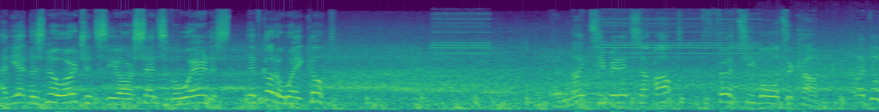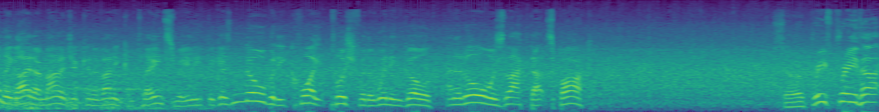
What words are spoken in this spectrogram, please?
and yet there's no urgency or sense of awareness. They've got to wake up. The 90 minutes are up, 30 more to come. well, I don't think either manager can have any complaints, really, because nobody quite pushed for the winning goal, and it always lacked that spark. So a brief breather.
